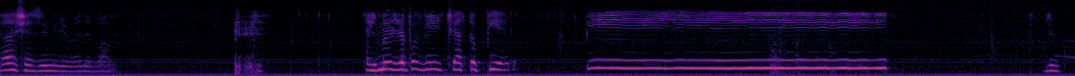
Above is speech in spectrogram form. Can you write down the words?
Ja się z nimi nie będę bawił. Jak można powiedzieć, ja to pier... Dziękuję.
